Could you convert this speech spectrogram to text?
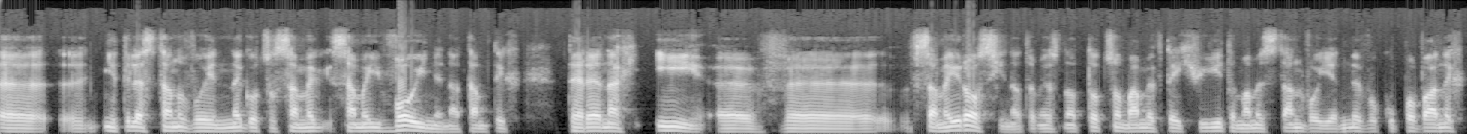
e, nie tyle stanu wojennego, co samej, samej wojny na tamtych terenach i e, w, w samej Rosji. Natomiast no, to, co mamy w tej chwili, to mamy stan wojenny w okupowanych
